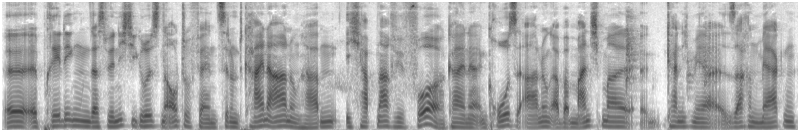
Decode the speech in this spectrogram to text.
äh, predigen, dass wir nicht die größten Autofans sind und keine Ahnung haben. Ich habe nach wie vor keine große Ahnung, aber manchmal äh, kann ich mir Sachen merken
